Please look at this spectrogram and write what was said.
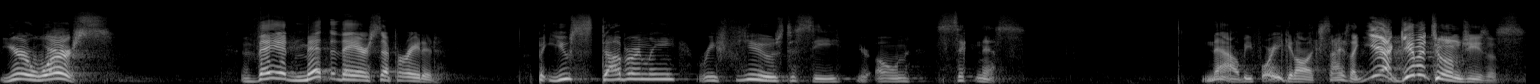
You're worse. They admit that they are separated, but you stubbornly refuse to see your own sickness. Now, before you get all excited, like, yeah, give it to him, Jesus.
